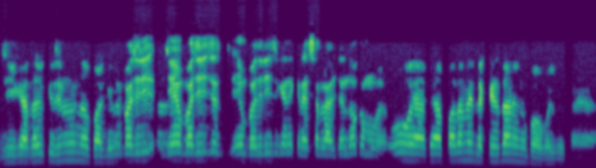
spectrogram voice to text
ਜੀ ਕਰਦਾ ਵੀ ਕਿਸੇ ਨੂੰ ਵੀ ਨਾ ਪਾ ਕੇ ਬਜਰੀ ਜਿਵੇਂ ਬਜਰੀ ਚ ਜਿਵੇਂ ਬਜਰੀ ਚ ਕਹਿੰਦੇ ਕ੍ਰੈਸ਼ਰ ਰਲ ਜਾਂਦਾ ਉਹ ਕੰਮ ਹੋਇਆ ਉਹ ਹੋਇਆ ਪਿਆ ਆਪਾਂ ਤਾਂ ਨੇ ਲੱਕੇ ਸਧਾਣੇ ਨੂੰ ਪਾਓ ਬਾਈ ਬੋਤਾ ਯਾਰ।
